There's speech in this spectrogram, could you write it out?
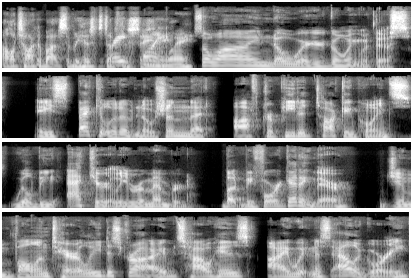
I'll talk about some of his stuff the same point. way. So I know where you're going with this. A speculative notion that oft repeated talking points will be accurately remembered. But before getting there, Jim voluntarily describes how his eyewitness allegory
